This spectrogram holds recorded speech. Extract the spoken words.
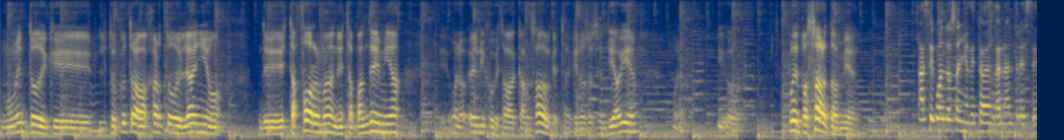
momento de que le tocó trabajar todo el año de esta forma, en esta pandemia. Eh, bueno, él dijo que estaba cansado, que, está- que no se sentía bien. Bueno, digo, puede pasar también. ¿Hace cuántos años que estaba en Canal 13?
